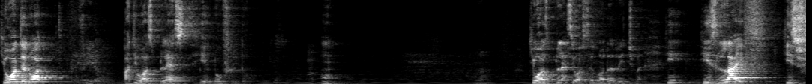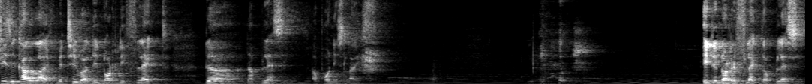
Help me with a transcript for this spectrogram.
He wanted what? But he was blessed. He had no freedom. Hmm. He was blessed. He was still not a rich man. He, his life, his physical life, material, did not reflect the, the blessing upon his life. It did not reflect the blessing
